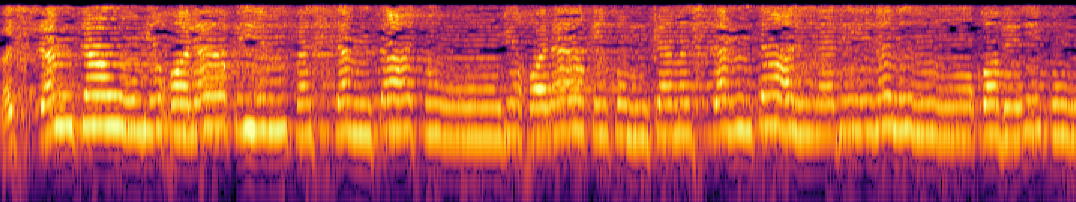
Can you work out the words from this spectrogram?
فاستمتعوا بخلاقهم فاستمتعتم بخلاقكم كما استمتع الذين من قبلكم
